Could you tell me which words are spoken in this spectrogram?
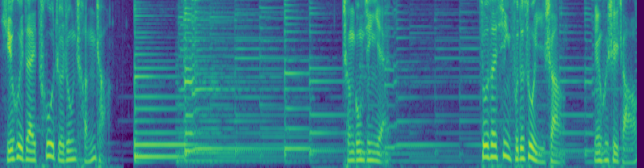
学会在挫折中成长。成功经验：坐在幸福的座椅上，人会睡着；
